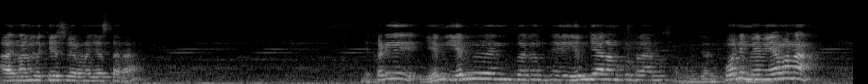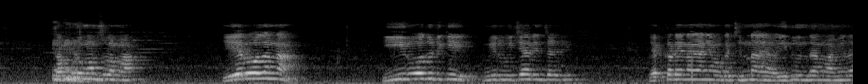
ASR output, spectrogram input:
అది నా మీద కేసులు ఏమైనా చేస్తారా? ఎక్కడికి ఏం ఏం ఏం చేయాలనుకుంటున్నారు? పోనీ మేము ఏమన్నా తప్పుడు మనుషులమా? ఏ రోజన్నా ఈ రోజుటికి మీరు విచారించండి. ఎక్కడైనా కానీ ఒక చిన్న ఇది ఉందా మా మీద?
